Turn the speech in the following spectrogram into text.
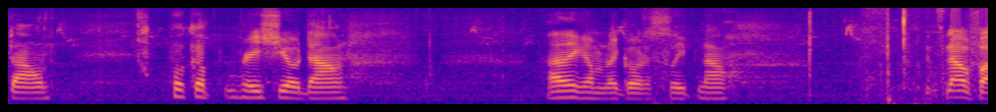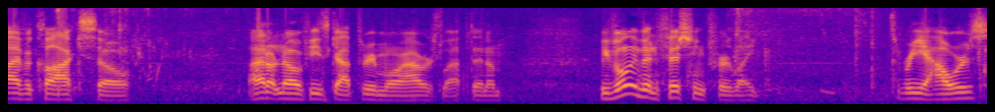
down, hook up ratio down. I think I'm gonna go to sleep now. It's now five o'clock, so I don't know if he's got three more hours left in him. We've only been fishing for like three hours.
